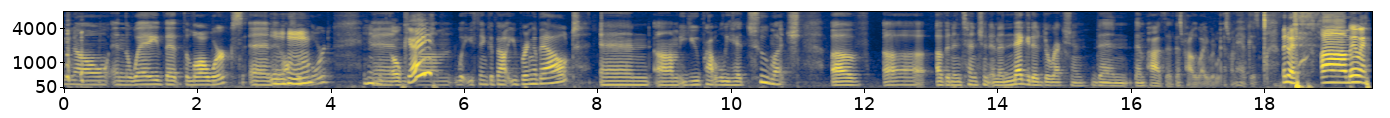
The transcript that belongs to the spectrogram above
you know, and the way that the law works, and, and also the Lord, and Okay. um, what you think about, you bring about, and um, you probably had too much of uh, of an intention in a negative direction than than positive. That's probably why you were the last one to have kids. But anyway, um, anyway,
